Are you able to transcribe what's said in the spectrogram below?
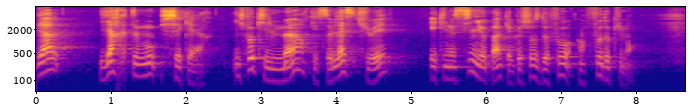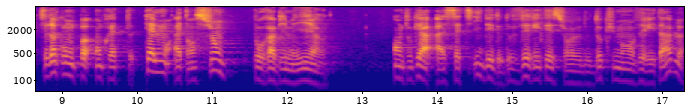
Veal Yartemu Sheker. Il faut qu'il meure, qu'il se laisse tuer et qu'il ne signe pas quelque chose de faux, un faux document. C'est-à-dire qu'on prête tellement attention pour Rabbi Meir, en tout cas à cette idée de, vérité sur le document véritable,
